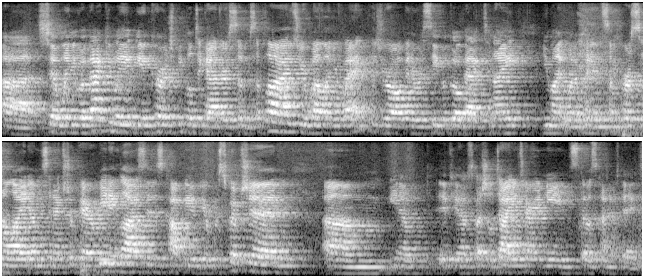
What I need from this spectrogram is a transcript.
Uh, so when you evacuate, we encourage people to gather some supplies. You're well on your way, because you're all going to receive a go bag tonight. You might want to put in some personal items, an extra pair of reading glasses, copy of your prescription, um, you know, if you have special dietary needs, those kind of things.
